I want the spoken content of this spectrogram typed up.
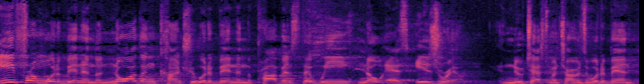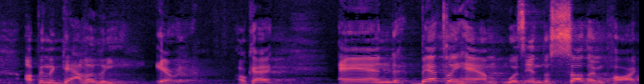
Ephraim would have been in the northern country, would have been in the province that we know as Israel. In New Testament terms, it would have been up in the Galilee area, okay? And Bethlehem was in the southern part,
